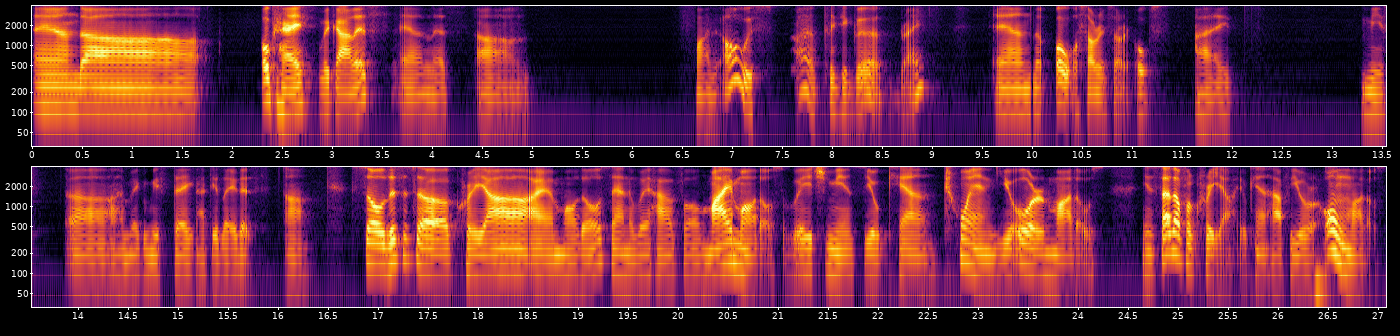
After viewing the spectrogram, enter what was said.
And uh, okay, we got this. And let's um, find it. Oh, it's uh, pretty good, right? And oh, sorry, sorry. Oops, I missed. Uh, I make a mistake. I deleted. Uh, so this is a Krea AI models and we have uh, my models, which means you can train your models. Instead of a Krea, you can have your own models.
